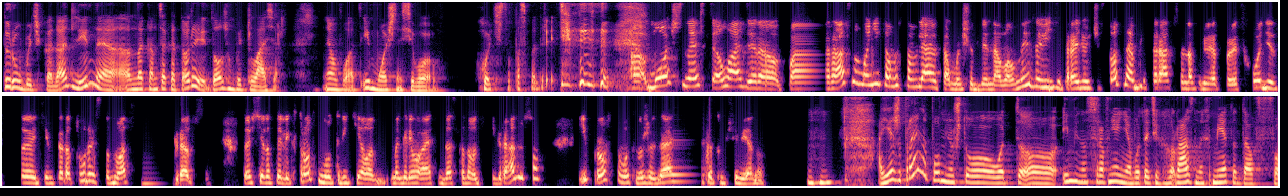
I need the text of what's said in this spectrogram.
трубочка, да, длинная, на конце которой должен быть лазер. Вот, и мощность его хочется посмотреть. А мощность лазера по-разному они там выставляют, там еще длина волны зависит. Радиочастотная облитерация, например, происходит с температурой 120 градусов. То есть этот электрод внутри тела нагревается до 120 градусов и просто вот выжигает эту всю вену. А я же правильно помню, что вот э, именно сравнение вот этих разных методов э,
